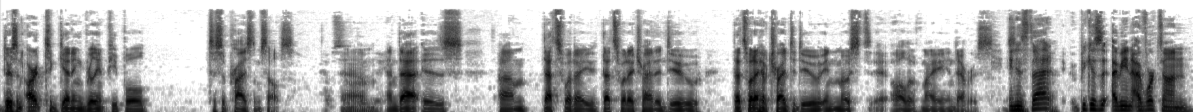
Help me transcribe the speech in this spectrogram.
there's an art to getting brilliant people to surprise themselves. Um, and that is um, that's what i that's what i try to do. That's what I have tried to do in most all of my endeavors. And So, is that because I mean I've worked on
